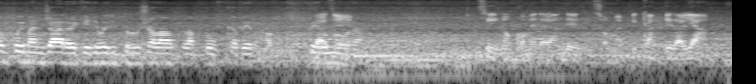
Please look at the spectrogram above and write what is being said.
non puoi mangiare perché ti brucia la, la bocca per, per Beh, sì. un'ora. sì, non come thailandese, insomma, è piccante italiano.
